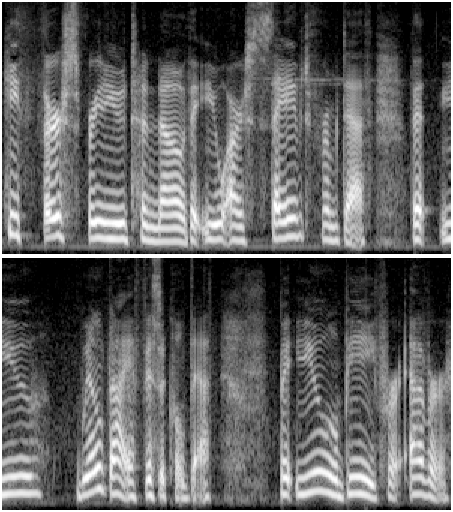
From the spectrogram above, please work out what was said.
He thirsts for you to know that you are saved from death, that you will die a physical death, but you will be forever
